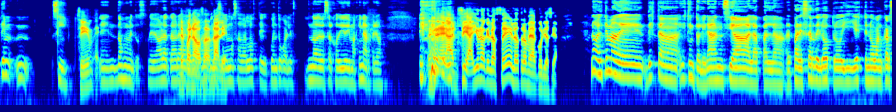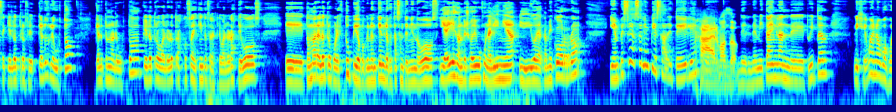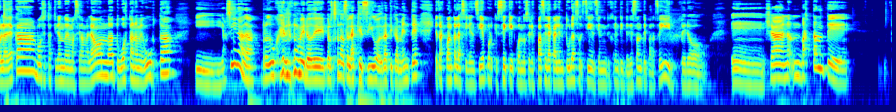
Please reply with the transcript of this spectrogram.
Sí. Sí. En dos momentos. Ahora, ahora Después no, ahora cuando lleguemos a verlos te cuento cuáles. No debe ser jodido de imaginar, pero... Ah, sí, hay uno que lo sé, el otro me da curiosidad. No, el tema de, de esta, esta intolerancia al parecer del otro y este no bancarse que el otro que al otro le gustó, que al otro no le gustó, que el otro valoró otras cosas distintas a las que valoraste vos, eh, tomar al otro por estúpido porque no entiende lo que estás entendiendo vos. Y ahí es donde yo dibujo una línea y digo de acá me corro y empecé a hacer limpieza de TL. Ah, hermoso. De, mi timeline de Twitter. Dije, bueno, vos volá de acá, vos estás tirando demasiada mala onda, tu bosta no me gusta. Y así nada, reduje el número de personas a las que sigo drásticamente y otras cuantas las silencié porque sé que cuando se les pase la calentura siguen siendo gente interesante para seguir, pero eh, ya bastante,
